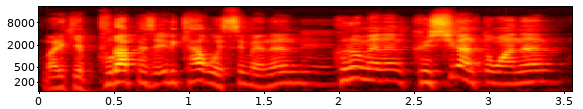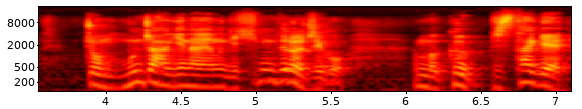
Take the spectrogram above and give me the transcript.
막 이렇게 불 앞에서 이렇게 하고 있으면은 네. 그러면은 그 시간 동안은 좀 문자 확인하는 게 힘들어지고 뭐 그 비슷하게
